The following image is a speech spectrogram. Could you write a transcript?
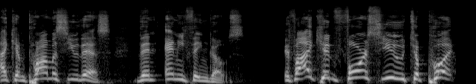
I can promise you this, then anything goes. If I can force you to put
